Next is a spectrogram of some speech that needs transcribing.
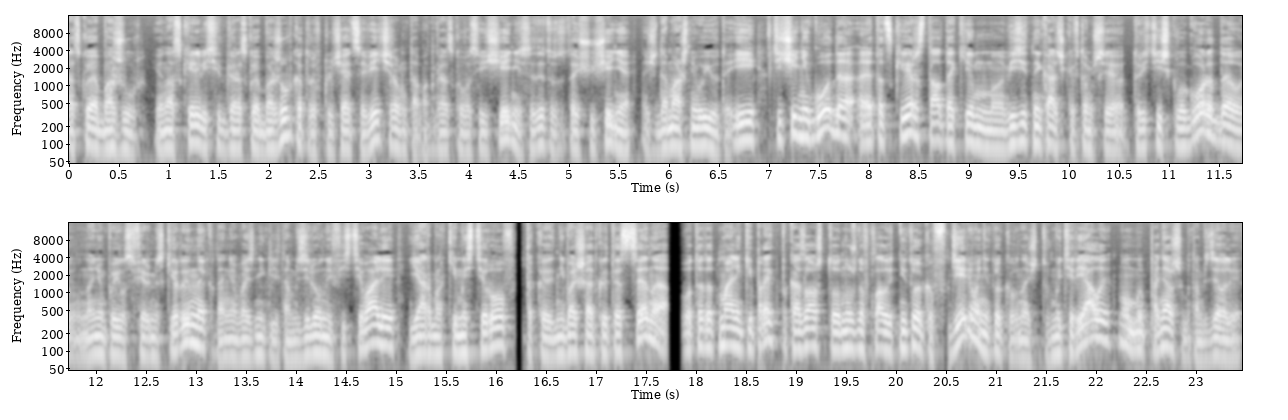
городской абажур, и у нас в сквере висит городской абажур, который включается вечером там, от городского освещения, создает вот это ощущение значит, домашнего уюта. И в течение года этот сквер стал таким визитной карточкой, в том числе туристического города, на нем появился фермерский рынок, на нем возникли там зеленые фестивали, ярмарки мастеров, такая небольшая открытая сцена. Вот этот маленький проект показал, что нужно вкладывать не только в дерево, не только значит, в материалы. Ну, мы понятно, что мы там сделали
